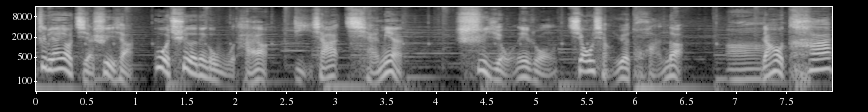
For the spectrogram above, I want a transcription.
这边要解释一下，过去的那个舞台啊，底下前面是有那种交响乐团的啊。然后他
